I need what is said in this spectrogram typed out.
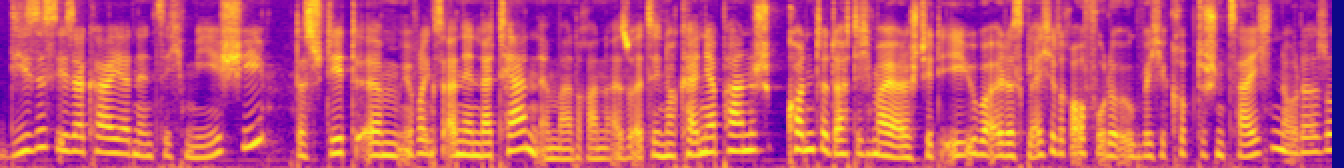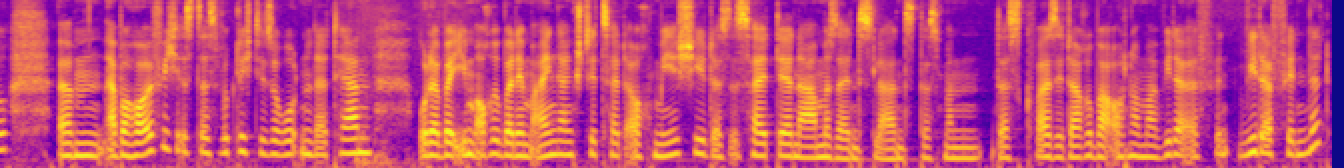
dieses Isakaya nennt sich Meshi. Das steht ähm, übrigens an den Laternen immer dran. Also als ich noch kein Japanisch konnte, dachte ich mal, ja, da steht eh überall das Gleiche drauf oder irgendwelche kryptischen Zeichen oder so. Ähm, aber häufig ist das wirklich diese roten Laternen oder bei ihm auch über dem Eingang steht es halt auch Meshi. Das ist halt der Name seines Ladens, dass man das quasi darüber auch nochmal wieder wiederfindet.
